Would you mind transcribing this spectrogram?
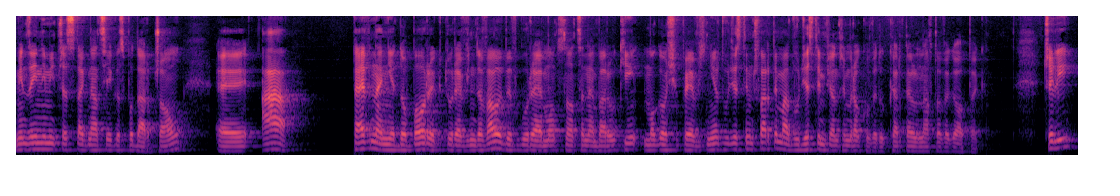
między innymi przez stagnację gospodarczą, e, a pewne niedobory, które windowałyby w górę mocno cenę baruki, mogą się pojawić nie w 2024, a w 2025 roku według kartelu naftowego OPEC. Czyli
